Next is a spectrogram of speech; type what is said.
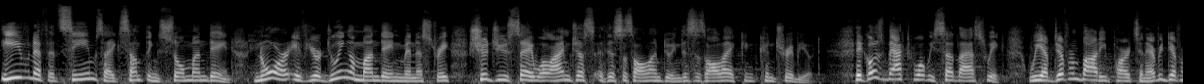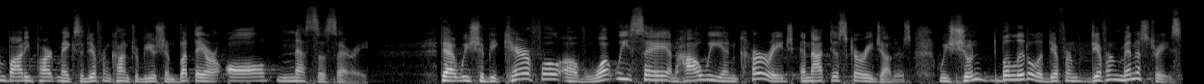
Even if it seems like something so mundane. Nor, if you're doing a mundane ministry, should you say, Well, I'm just, this is all I'm doing, this is all I can contribute. It goes back to what we said last week. We have different body parts, and every different body part makes a different contribution, but they are all necessary that we should be careful of what we say and how we encourage and not discourage others. We shouldn't belittle different, different ministries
